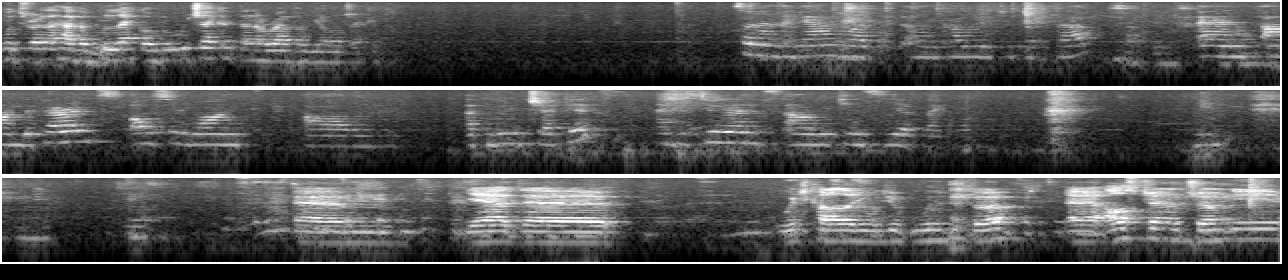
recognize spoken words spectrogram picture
would rather have a black or blue jacket than a red or yellow jacket. So then again, what um, color would you prefer? And um, the parents also want um, a blue jacket, and the students um, we can see a black one. Um, yeah, the which color would you would prefer? Uh, Austria and Germany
